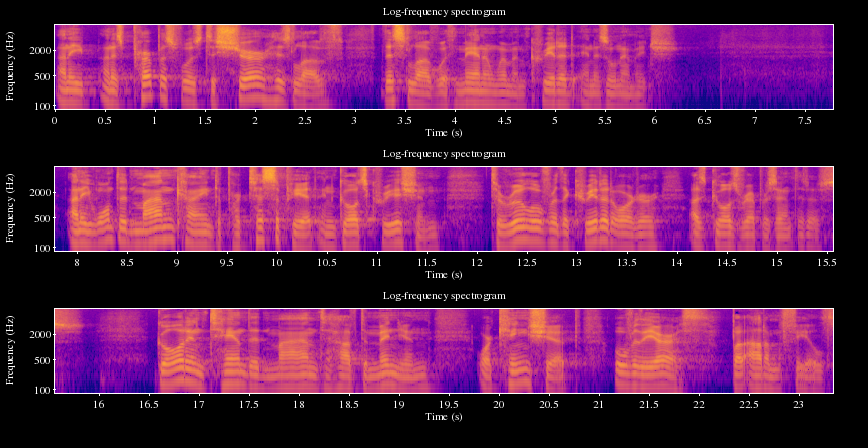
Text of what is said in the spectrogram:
And, he, and his purpose was to share his love, this love, with men and women created in his own image. And he wanted mankind to participate in God's creation, to rule over the created order as God's representatives. God intended man to have dominion or kingship over the earth, but Adam failed.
